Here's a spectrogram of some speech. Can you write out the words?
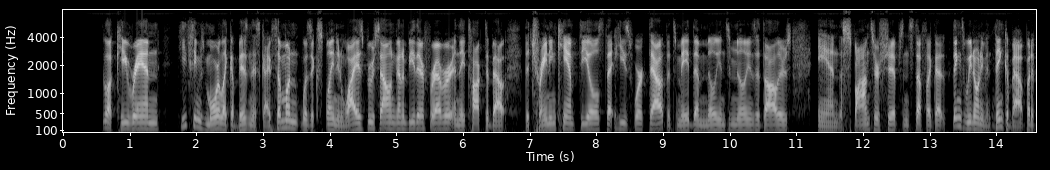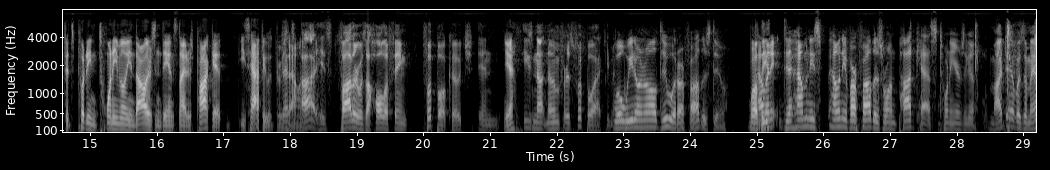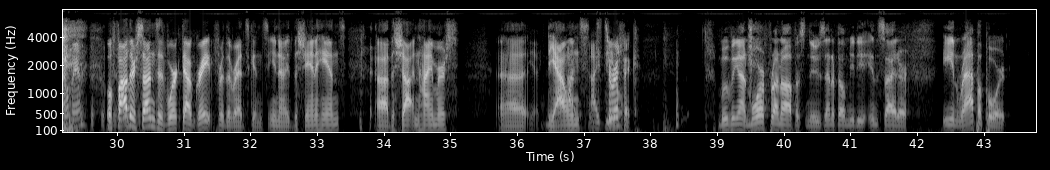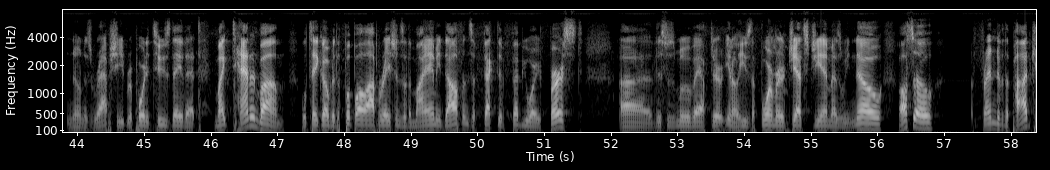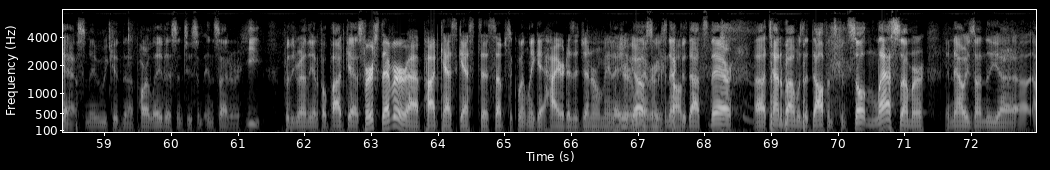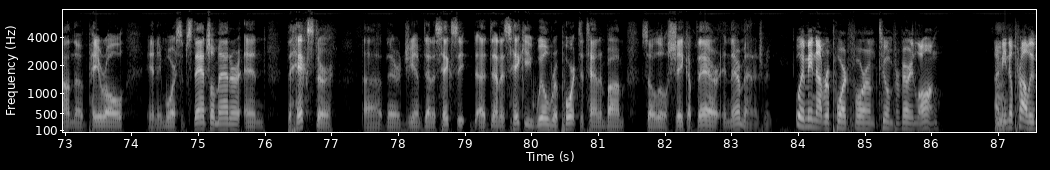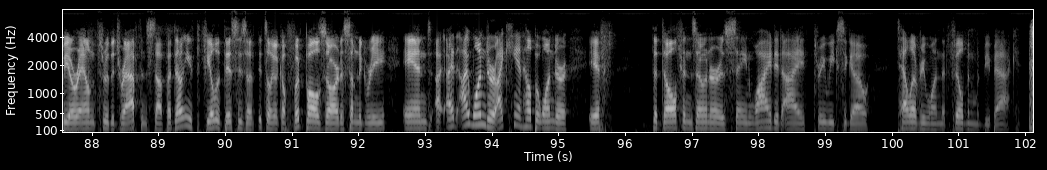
look, he ran. He seems more like a business guy. Someone was explaining why is Bruce Allen going to be there forever, and they talked about the training camp deals that he's worked out that's made them millions and millions of dollars, and the sponsorships and stuff like that. Things we don't even think about, but if it's putting twenty million dollars in Dan Snyder's pocket, he's happy with Bruce That's Allen. odd. His father was a Hall of Fame football coach, and Yeah. he's not known for his football acumen. Well, we don't all do what our fathers do. Well, how these- many did, how many how many of our fathers were on podcasts 20 years ago? My dad was a mailman. Well, father sons have worked out great for the Redskins. You know, the Shanahans, uh, the Schottenheimers, uh, the Allens. It's ideal. terrific. Moving on, more front office news. NFL media insider Ian Rapoport known as Rap Sheet, reported Tuesday that Mike Tannenbaum will take over the football operations of the Miami Dolphins effective February 1st. Uh, this was a move after, you know, he's the former Jets GM, as we know. Also, a friend of the podcast. Maybe we could uh, parlay this into some insider heat for the Around the NFL podcast. First ever uh, podcast guest to subsequently get hired as a general manager. There you or go. So connect called. the dots there. Uh, Tannenbaum was a Dolphins consultant last summer, and now he's on the uh, on the payroll in a more substantial manner. And the Hickster, uh, their GM Dennis Hicksy, uh, Dennis Hickey, will report to Tannenbaum. So a little shakeup there in their management. Well, he may not report for him to him for very long. I Hmm. mean, he'll probably be around through the draft and stuff. But don't you feel that this is a it's like a football czar to some degree? And I I, I wonder, I can't help but wonder if the Dolphins owner is saying, "Why did I three weeks ago tell everyone that Philbin would be back?"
